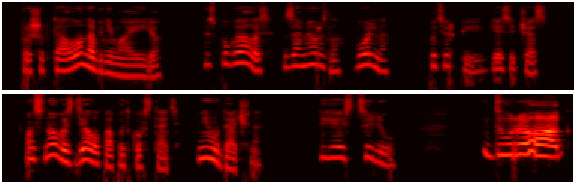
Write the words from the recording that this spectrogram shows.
— прошептал он, обнимая ее. «Испугалась? Замерзла? Больно? Потерпи, я сейчас». Он снова сделал попытку встать. Неудачно. «Я исцелю». «Дурак!»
